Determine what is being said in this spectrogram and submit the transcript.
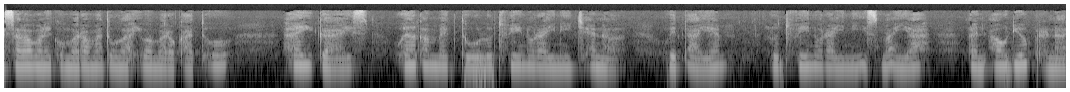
Assalamualaikum warahmatullahi wabarakatuh. Hai guys, welcome back to Lutfi Nuraini channel With I am Lutfi Nuraini Ismaiyah An audiopreneur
